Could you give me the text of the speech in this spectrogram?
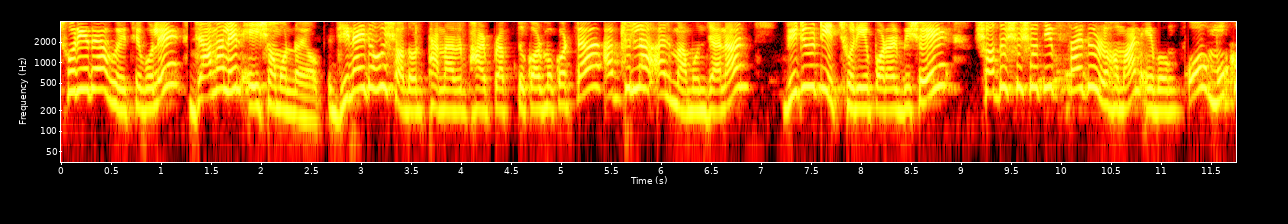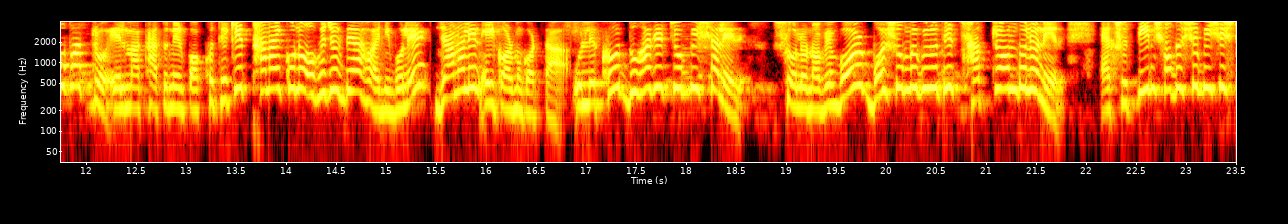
ছড়িয়ে দেওয়া হয়েছে বলে জানালেন এই সমন্বয়ক। ঝিনাইদহ সদর থানার ভারপ্রাপ্ত কর্মকর্তা আবদুল্লাহ আল মামুন জানান, ভিডিওটি ছড়িয়ে পড়ার বিষয়ে সদস্য সচিব সাইদুর রহমান এবং ও মুখপাত্র এলমা খাতুনের পক্ষ থেকে থানায় কোনো অভিযোগ দেওয়া হয়নি বলে জানালেন এই কর্মকর্তা। উল্লেখ্য, দুহাজার চব্বিশ সালের ষোলো নভেম্বর বৈষম্য বিরোধী ছাত্র আন্দোলনের একশো তিন সদস্য বিশিষ্ট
